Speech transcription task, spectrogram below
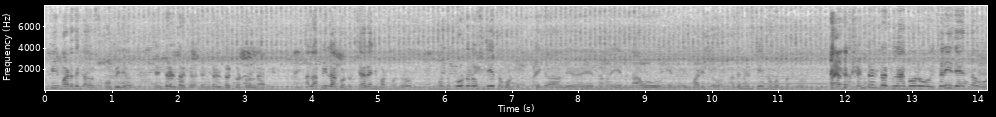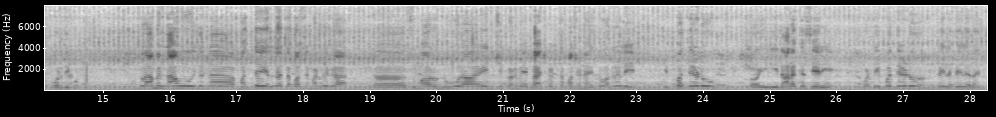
ಅಪೀಲ್ ಮಾಡೋದಕ್ಕೆ ಸ್ಕೋಪ್ ಇದೆ ಅವರು central drug central drug control ಲ್ಯಾಬ್ಗೆ ಅಲ್ಲಿ ಅಪೀಲ್ ಹಾಕೊಂಡ್ರು ಚಾಲೆಂಜ್ ಮಾಡಿಕೊಂಡ್ರು. ಮತ್ತು ಕೋರ್ಟಲ್ಲಿ ಸ್ಟೇ ತೊಗೊಂಡ್ರು. ಈಗ ನಮ್ಮ ಏನು ನಾವು ಏನು ಇದು ಮಾಡಿದ್ದು ಅದನ್ನು ಸ್ಟೇ ತೊಗೊಂಡು ಬಂದರು. ಸೆಂಟ್ರಲ್ ಡ್ರಗ್ ಲ್ಯಾಬ್ ಅವರು ಸರಿ ಇದೆ ಅಂತ ವರದಿ ಕೊಟ್ಟರು. ಸೊ ಆಮೇಲೆ ನಾವು ಇದನ್ನು ಮತ್ತೆ ಎಲ್ಲ ತಪಾಸಣೆ ಮಾಡಿದಾಗ ಸುಮಾರು ನೂರ ಹೆಚ್ಚು ಕಡಿಮೆ ಬ್ಯಾಚ್ಗಳ ತಪಾಸಣೆ ಆಯಿತು. ಅದರಲ್ಲಿ ಇಪ್ಪತ್ತೆರಡು ಈ ನಾಲ್ಕು ಸೇರಿ ಒಟ್ಟು ಇಪ್ಪತ್ತೆರಡು ಫೇಲ್ ಫೇಲಿಯರ್ ಆಯಿತು.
